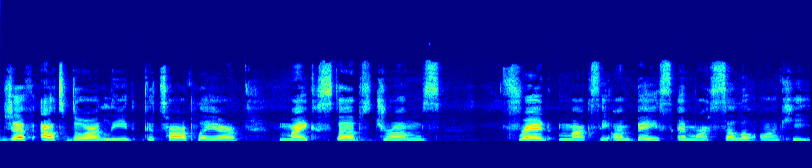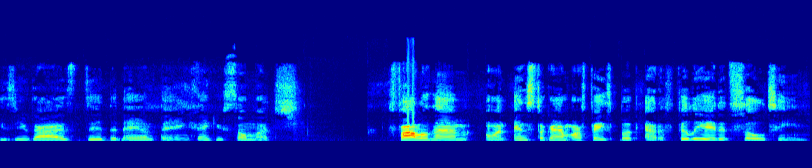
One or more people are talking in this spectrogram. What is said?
Jeff Altador, lead guitar player, Mike Stubbs, drums, Fred Moxie on bass, and Marcelo on keys. You guys did the damn thing. Thank you so much. Follow them on Instagram or Facebook at Affiliated Soul Team.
